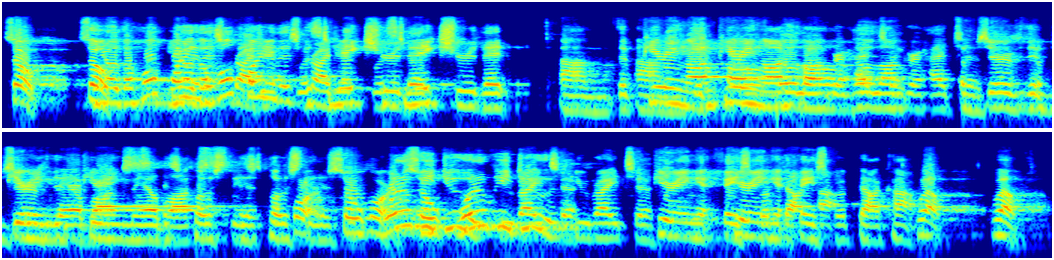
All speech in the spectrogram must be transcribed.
So, so you know, the whole point, you know, of, this whole point of this project was to make sure, that, make sure that um, the um, peering on peering on no longer had, no longer had to observe the peering the peering mailbox as closely as closely as so what do we do what do we do if you write to peering at facebook.com well well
